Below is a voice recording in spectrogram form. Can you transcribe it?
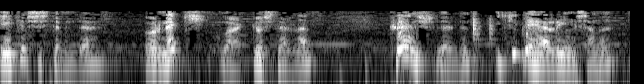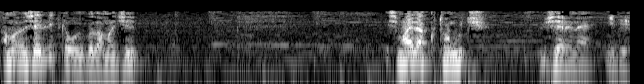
eğitim sisteminde örnek olarak gösterilen köy enstitülerinin iki değerli insanı ama özellikle uygulamacı İsmail Hakkı Tonguç üzerine idi.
